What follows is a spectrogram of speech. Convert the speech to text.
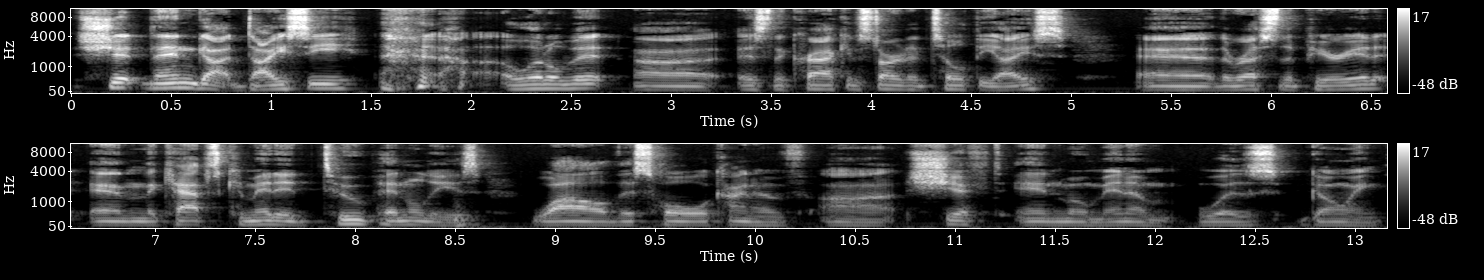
shit then got dicey a little bit uh, as the Kraken started to tilt the ice uh, the rest of the period, and the Caps committed two penalties while this whole kind of uh, shift in momentum was going.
